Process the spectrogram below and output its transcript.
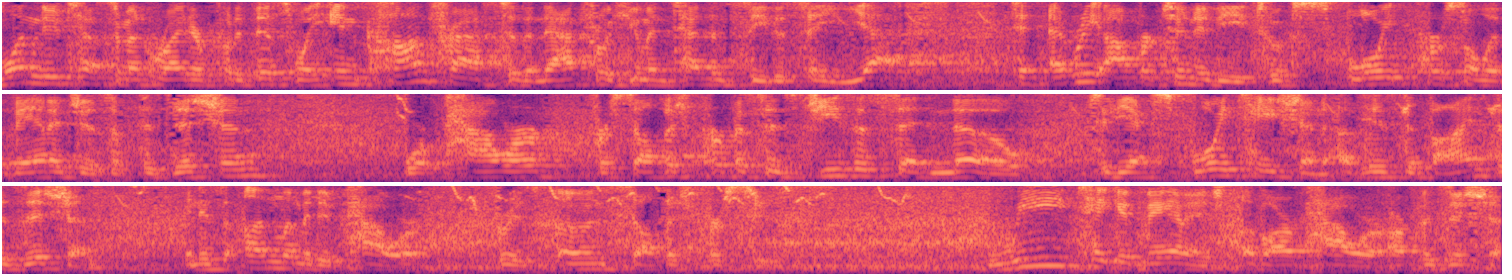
One New Testament writer put it this way in contrast to the natural human tendency to say yes to every opportunity to exploit personal advantages of position or power for selfish purposes, Jesus said no to the exploitation of his divine position and his unlimited power for his own selfish pursuits. We take advantage of our power, our position,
